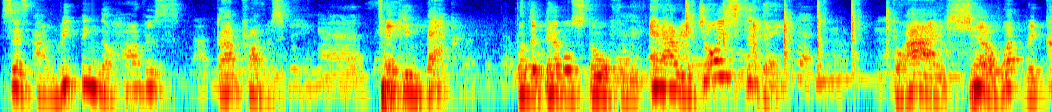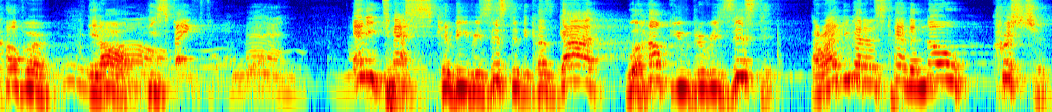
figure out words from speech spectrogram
Says, I'm reaping the harvest God promised me. Taking back what the devil stole from me. And I rejoice today. For I shall what? Recover it all. He's faithful. Any test can be resisted because God will help you to resist it. All right? You got to understand that no Christian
